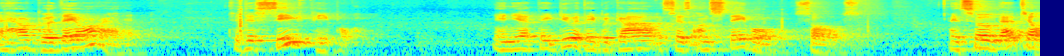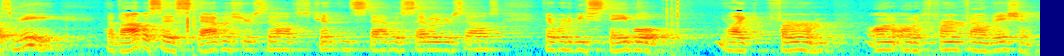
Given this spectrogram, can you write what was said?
at how good they are at it to deceive people. And yet they do it. They beguile, it says, unstable souls. And so that tells me the Bible says, establish yourselves, strengthen, establish, settle yourselves. That we're to be stable, like firm, on, on a firm foundation.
